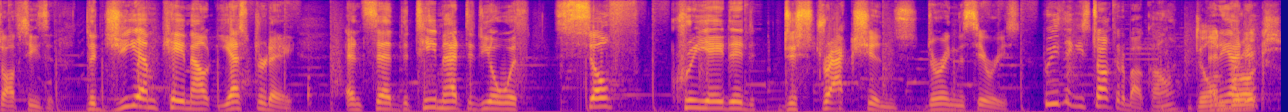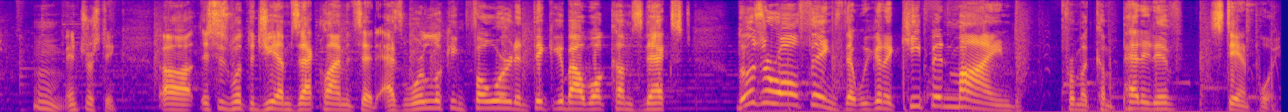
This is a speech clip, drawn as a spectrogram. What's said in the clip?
offseason. The GM came out yesterday and said the team had to deal with self created distractions during the series. Who do you think he's talking about, Colin? Dillon Any idea? Hmm, interesting. Uh, this is what the GM, Zach Kleiman, said. As we're looking forward and thinking about what comes next, those are all things that we're going to keep in mind from a competitive standpoint.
